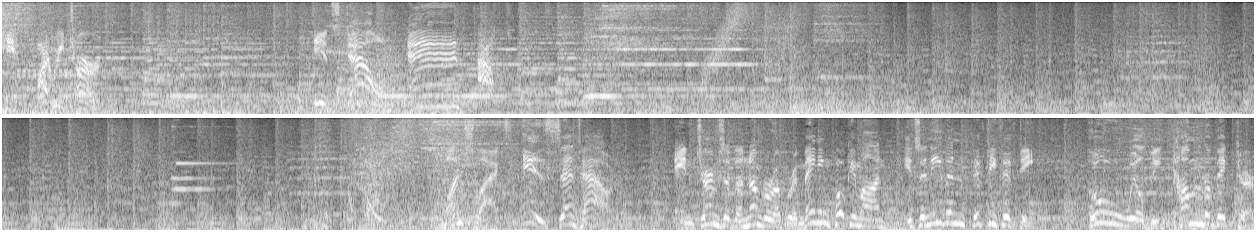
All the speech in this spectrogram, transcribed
Hit by return. It's down and is sent out. In terms of the number of remaining Pokemon, it's an even 50-50. Who will become the victor?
